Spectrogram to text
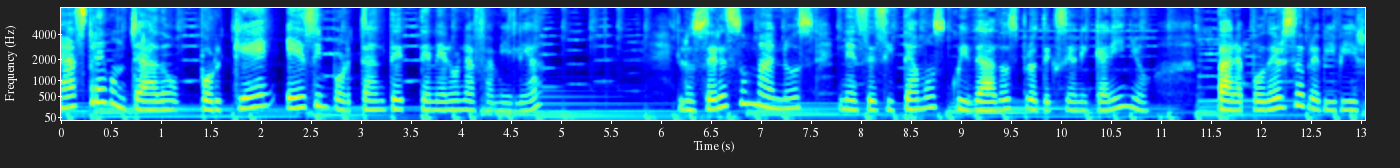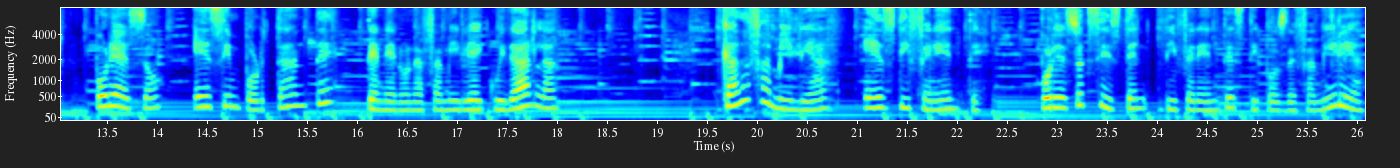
has preguntado por qué es importante tener una familia? Los seres humanos necesitamos cuidados, protección y cariño para poder sobrevivir. Por eso es importante tener una familia y cuidarla. Cada familia es diferente. Por eso existen diferentes tipos de familia,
